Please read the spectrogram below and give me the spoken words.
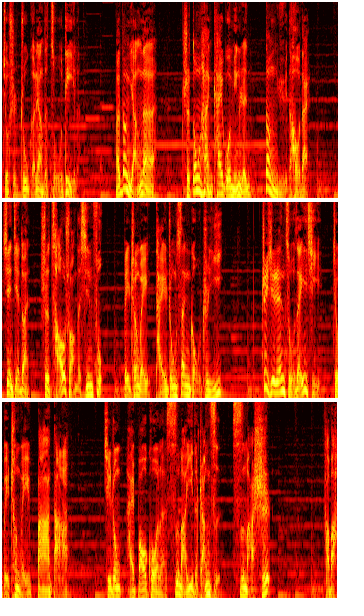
就是诸葛亮的族弟了，而邓阳呢，是东汉开国名人邓禹的后代。现阶段是曹爽的心腹，被称为台中三狗之一。这些人组在一起就被称为八达，其中还包括了司马懿的长子司马师。好吧，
